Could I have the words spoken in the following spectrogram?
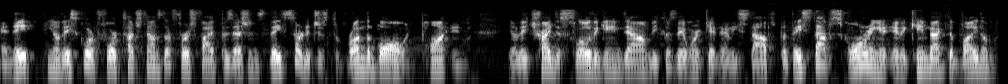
And they, you know, they scored four touchdowns their first five possessions. They started just to run the ball and punt, and you know, they tried to slow the game down because they weren't getting any stops, but they stopped scoring it, and it came back to bite them.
